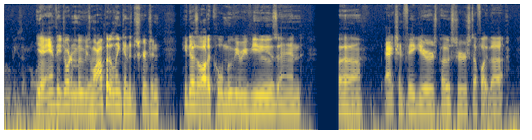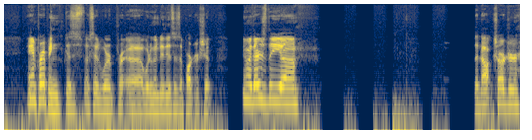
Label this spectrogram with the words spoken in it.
movies and more. Yeah, Anthony Jordan movies and more. I'll put a link in the description. He does a lot of cool movie reviews and uh, action figures, posters, stuff like that and prepping because like I said we're uh, we're going to do this as a partnership. Anyway, there's the uh, the dock charger.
